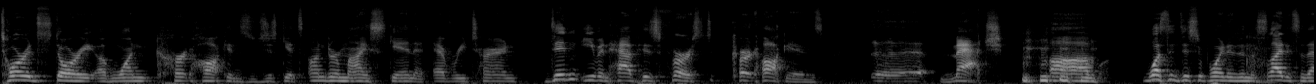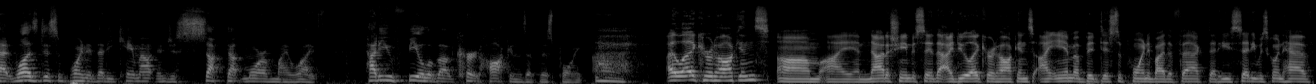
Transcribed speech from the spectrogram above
torrid story of one Kurt Hawkins who just gets under my skin at every turn. Didn't even have his first Kurt Hawkins uh, match. Um, wasn't disappointed in the slightest of that. Was disappointed that he came out and just sucked up more of my life. How do you feel about Kurt Hawkins at this point? I like Kurt Hawkins. Um, I am not ashamed to say that I do like Kurt Hawkins. I am a bit disappointed by the fact that he said he was going to have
